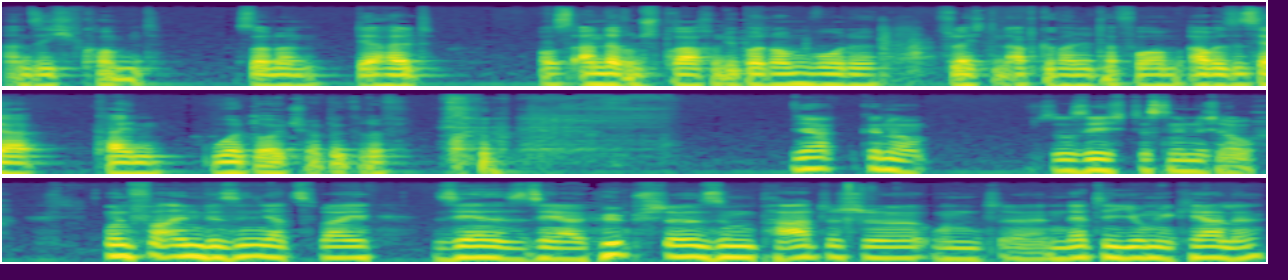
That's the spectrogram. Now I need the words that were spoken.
an sich kommt, sondern der halt aus anderen Sprachen übernommen wurde, vielleicht in abgewandelter Form. Aber es ist ja kein urdeutscher Begriff. ja, genau. So sehe ich das nämlich auch. Und vor allem, wir sind ja zwei sehr, sehr hübsche, sympathische und äh, nette junge Kerle.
